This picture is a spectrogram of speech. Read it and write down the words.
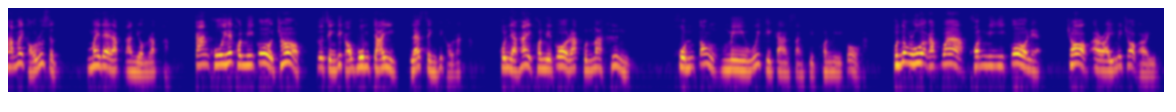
ทำให้เขารู้สึกไม่ได้รับการยอมรับครับ การคุยให้คนมีโก้ชอบ คือสิ่งที่เขาภูมิใจและสิ่งที่เขารักครับคุณอยากให้คนมีโก้รักคุณมากขึ้น คุณต้องมีวิธีการสั่งจิตคนมีโก้ครับ คุณต้องรู้ครับว่าคนมีอีโก้เนี่ยชอบอะไรไม่ชอบอะไรครับ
